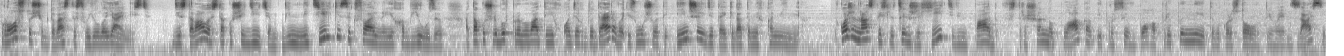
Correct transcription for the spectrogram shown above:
просто щоб довести свою лояльність. Діставалось також і дітям. Він не тільки сексуально їх аб'юзив, а також любив прибивати їх одяг до дерева і змушувати інших дітей кидати в них каміння. І кожен раз після цих жахіть він падав, страшенно плакав і просив Бога припинити використовувати його як засіб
